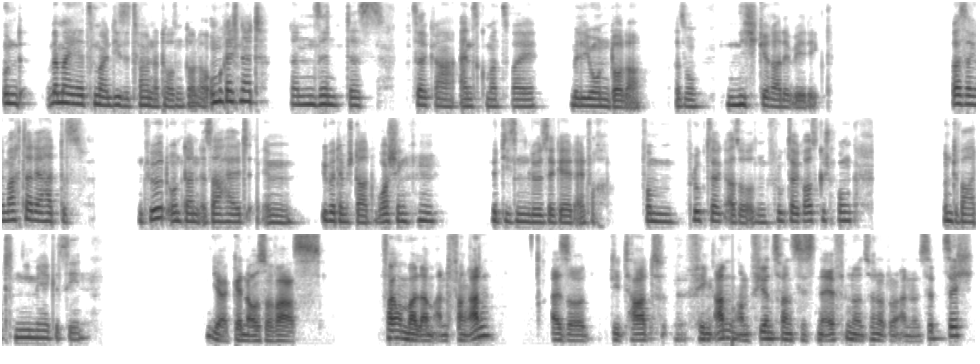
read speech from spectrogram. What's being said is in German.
Und wenn man jetzt mal diese 200.000 Dollar umrechnet, dann sind das circa 1,2 Millionen Dollar. Also nicht gerade wenig. Was er gemacht hat, er hat das entführt und dann ist er halt im, über dem Staat Washington mit diesem Lösegeld einfach vom Flugzeug, also aus dem Flugzeug rausgesprungen und ward nie mehr gesehen. Ja, genau so war's. Fangen wir mal am Anfang an. Also die Tat fing an am 24.11.1971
